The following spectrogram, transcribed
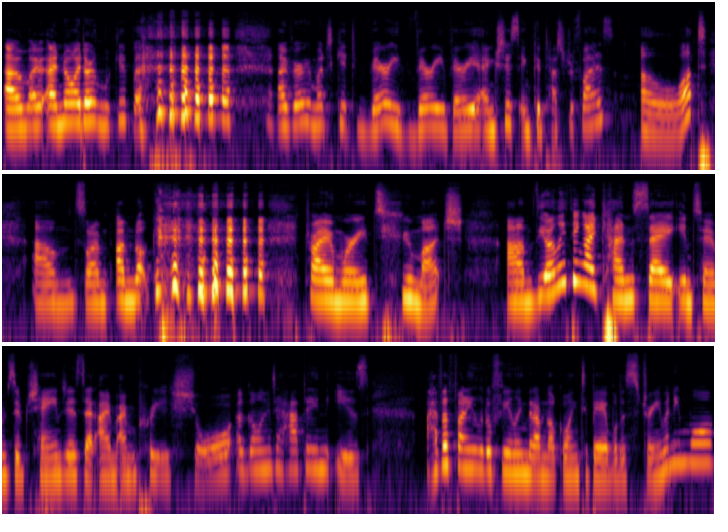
Um, I, I know I don't look it, but I very much get very, very, very anxious and catastrophize a lot. Um, so I'm, I'm not going to try and worry too much. Um, the only thing I can say in terms of changes that I'm, I'm pretty sure are going to happen is I have a funny little feeling that I'm not going to be able to stream anymore.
